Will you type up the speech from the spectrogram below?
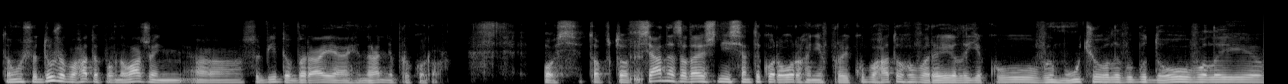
тому що дуже багато повноважень е, собі добирає генеральний прокурор. Ось, тобто, вся незалежність антикорорганів, про яку багато говорили, яку вимучували, вибудовували,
